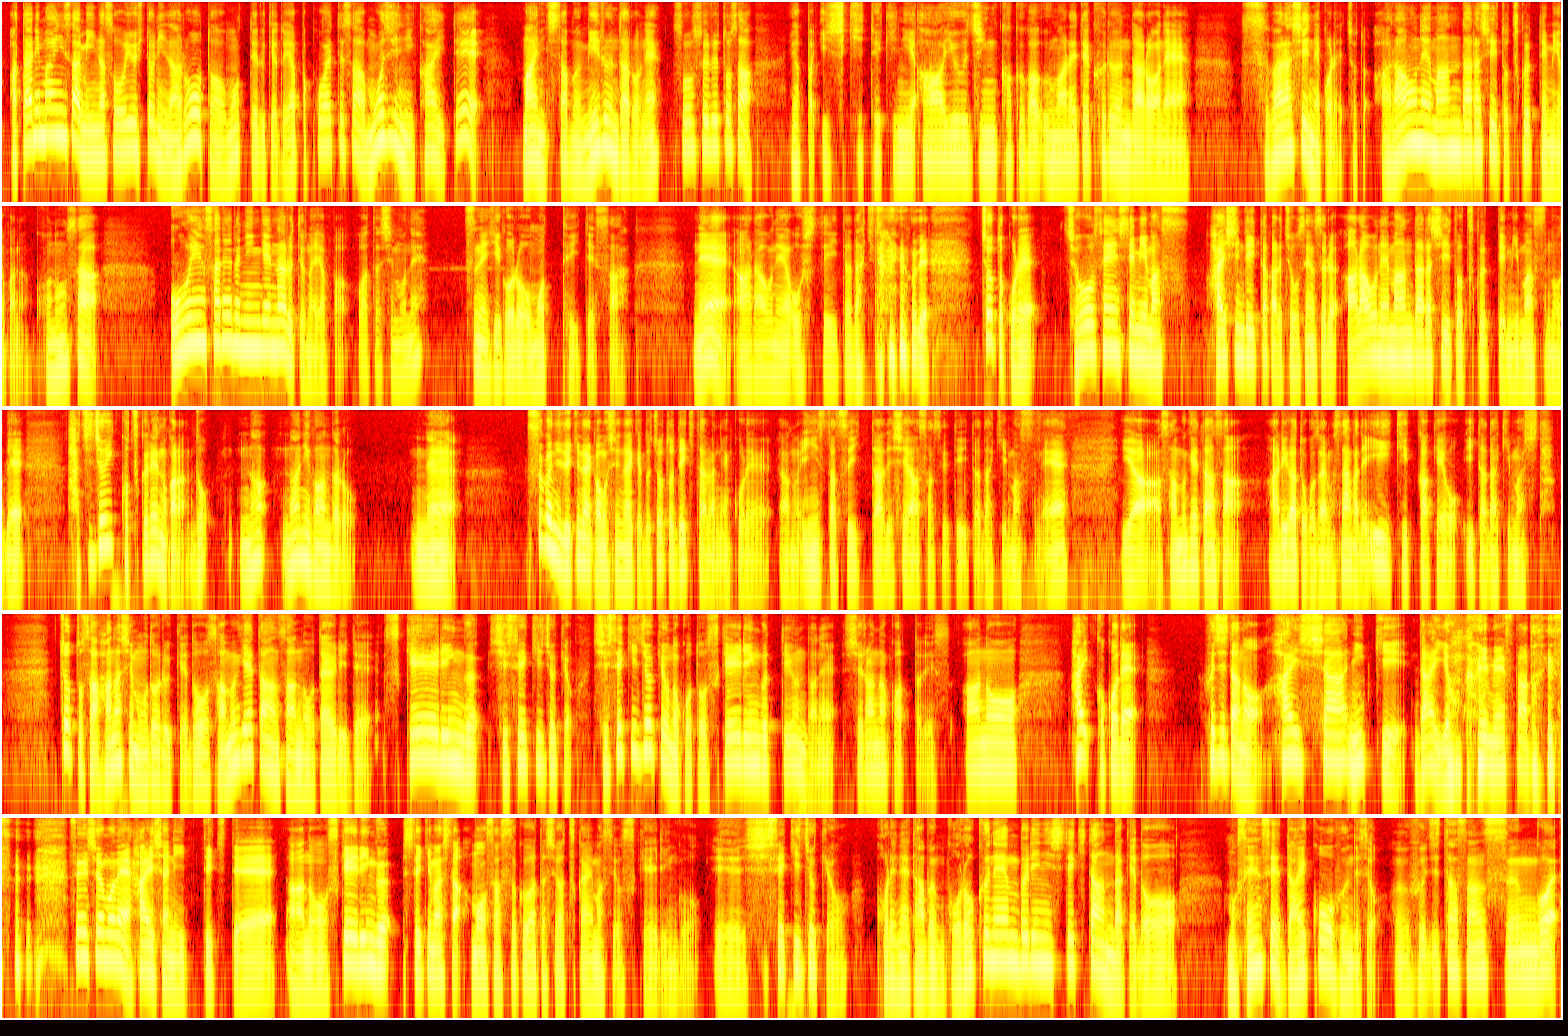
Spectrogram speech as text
当たり前にさ、みんなそういう人になろうとは思ってるけど、やっぱこうやってさ、文字に書いて、毎日多分見るんだろうね。そうするとさ、やっぱ意識的にああいう人格が生まれてくるんだろうね。素晴らしいね、これ。ちょっと、荒尾根マンダラシート作ってみようかな。このさ、応援される人間になるっていうのはやっぱ私もね、常日頃思っていてさ、ねえ、荒尾根押していただきたいので、ちょっとこれ、挑戦してみます。配信で言ったから挑戦する荒尾根マンダラシート作ってみますので、81個作れるのかな？ど、な、何があんだろう？ねえ。すぐにできないかもしれないけど、ちょっとできたらね、これ、あの、インスタ、ツイッターでシェアさせていただきますね。いやー、サムゲタンさん、ありがとうございます。なんかで、いいきっかけをいただきました。ちょっとさ、話戻るけど、サムゲタンさんのお便りで、スケーリング、歯石除去。歯石除去のことをスケーリングって言うんだね。知らなかったです。あのはい、ここで、藤田の歯医者日記第4回目スタートです 先週もね、歯医者に行ってきて、あの、スケーリングしてきました。もう早速私は使いますよ、スケーリングを。えー、歯石除去？これね、多分5、6年ぶりにしてきたんだけど、もう先生大興奮ですよ。藤田さんすんごい、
